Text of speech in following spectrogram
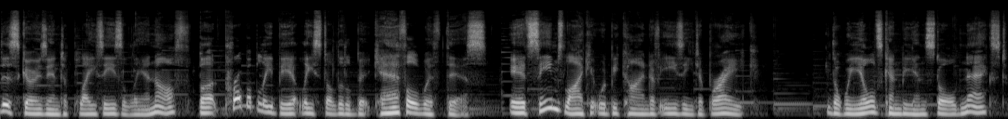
This goes into place easily enough, but probably be at least a little bit careful with this. It seems like it would be kind of easy to break. The wheels can be installed next,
